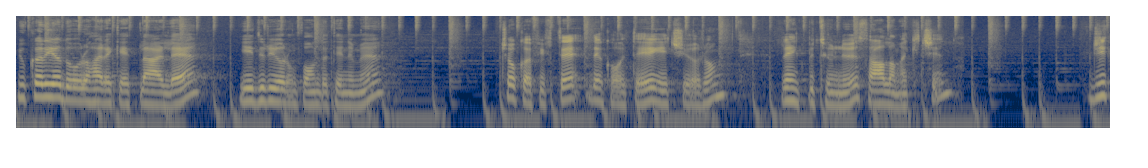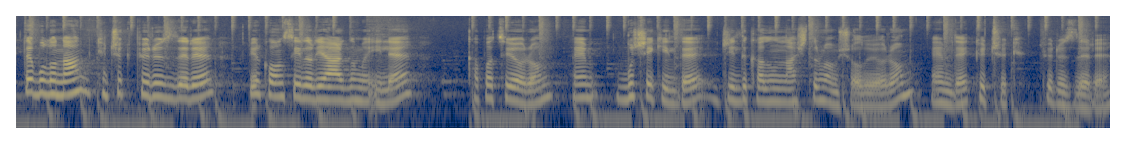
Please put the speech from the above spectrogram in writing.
yukarıya doğru hareketlerle yediriyorum fondötenimi. Çok hafif de dekolteye geçiyorum. Renk bütünlüğü sağlamak için. Ciltte bulunan küçük pürüzleri bir concealer yardımı ile kapatıyorum. Hem bu şekilde cildi kalınlaştırmamış oluyorum hem de küçük pürüzleri,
